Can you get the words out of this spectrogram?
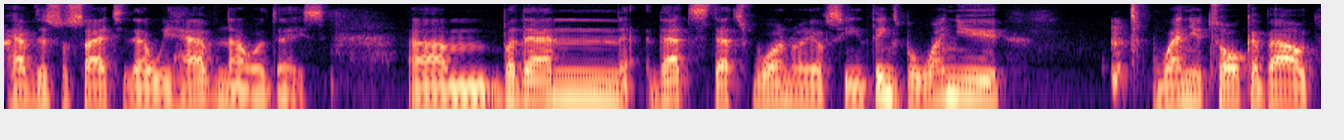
have the society that we have nowadays um, but then that's that's one way of seeing things but when you when you talk about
